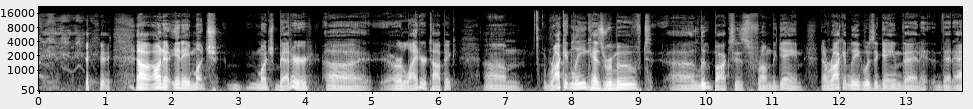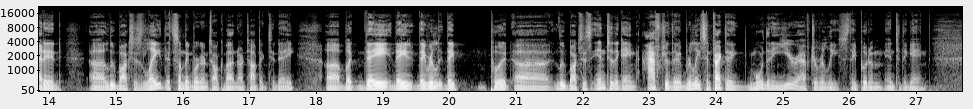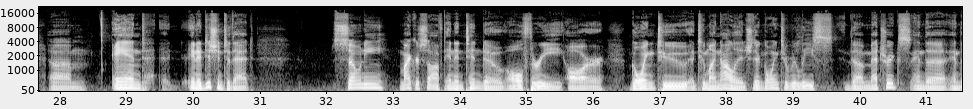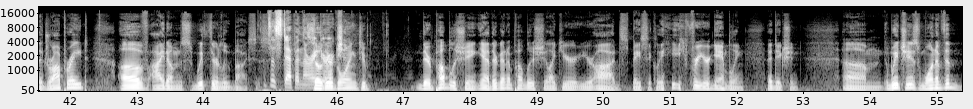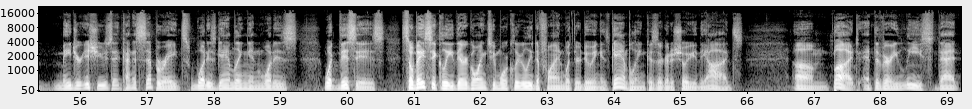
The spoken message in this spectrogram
uh, on a, in a much much better uh, or lighter topic, um, Rocket League has removed uh, loot boxes from the game. Now, Rocket League was a game that that added uh, loot boxes late. That's something we're going to talk about in our topic today. Uh, but they they they really they put uh, loot boxes into the game after the release. In fact, a, more than a year after release, they put them into the game. Um, and uh, in addition to that, Sony, Microsoft, and Nintendo, all three are going to, uh, to my knowledge, they're going to release the metrics and the and the drop rate of items with their loot boxes. It's a step in the right so direction. they're going to they're publishing yeah they're going to publish like your your odds basically for your gambling addiction um, which is one of the major issues that kind of separates what is gambling and what is what this is so basically they're going to more clearly define what they're doing as gambling because they're going to show you the odds um, but at the very least that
